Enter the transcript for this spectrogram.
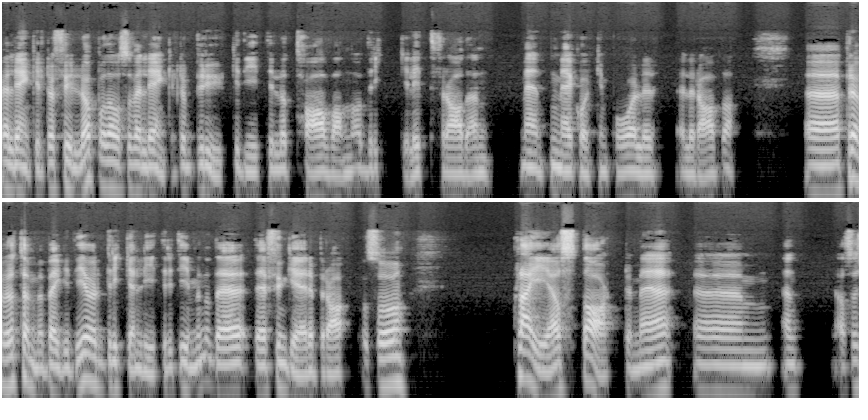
veldig enkelt å fylle opp, og det er også veldig enkelt å bruke de til å ta vann og drikke litt fra den, med, enten med korken på eller, eller av. da. Eh, prøver å tømme begge de og drikke en liter i timen, og det, det fungerer bra. Og så pleier jeg å starte med um, en altså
